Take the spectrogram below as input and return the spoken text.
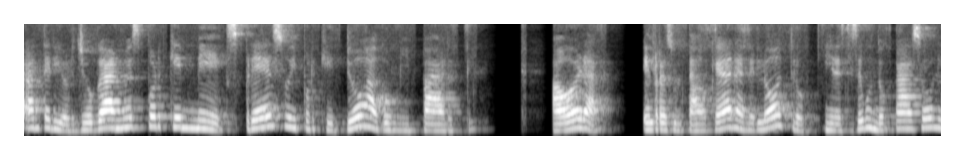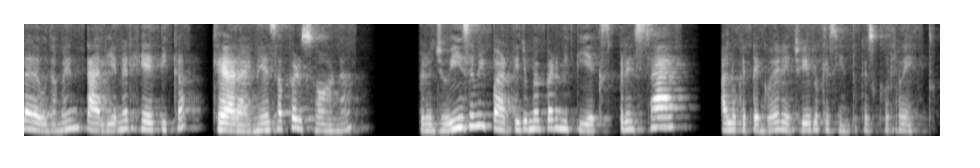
anterior, yo gano es porque me expreso y porque yo hago mi parte. Ahora, el resultado quedará en el otro. Y en este segundo caso, la deuda mental y energética quedará en esa persona, pero yo hice mi parte y yo me permití expresar a lo que tengo derecho y a lo que siento que es correcto.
